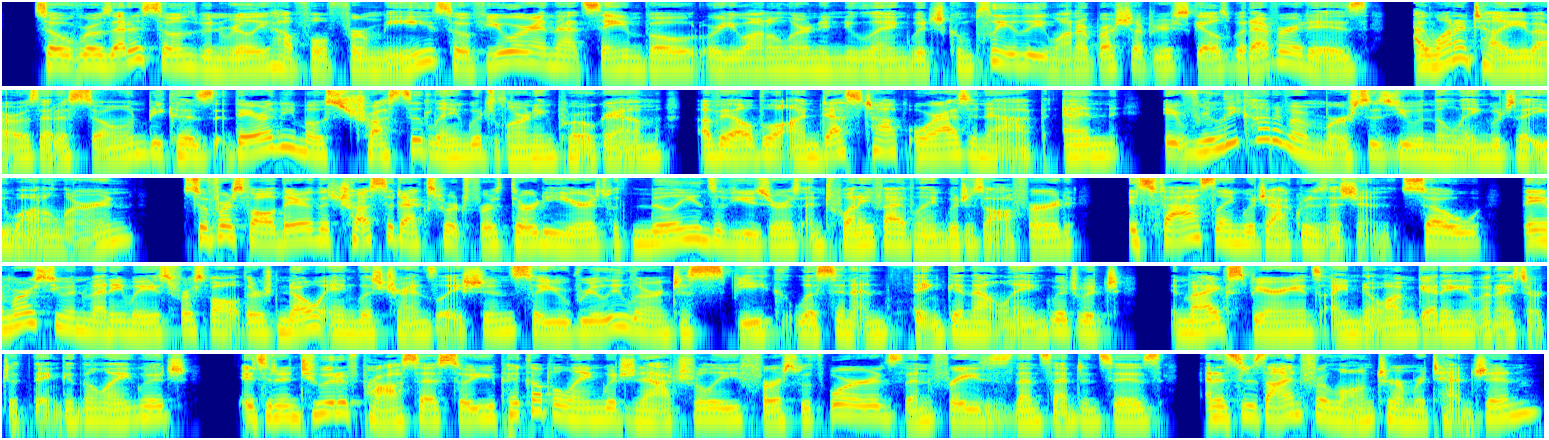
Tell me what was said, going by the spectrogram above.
So Rosetta Stone's been really helpful for me. So if you are in that same boat or you want to learn a new language completely, want to brush up your skills, whatever it is, I want to tell you about Rosetta Stone because they're the most trusted language learning program available on desktop or as an app. And it really kind of immerses you in the language that you want to learn. So first of all, they're the trusted expert for 30 years with millions of users and 25 languages offered. It's fast language acquisition. So they immerse you in many ways. First of all, there's no English translation. So you really learn to speak, listen, and think in that language, which in my experience, I know I'm getting it when I start to think in the language. It's an intuitive process, so you pick up a language naturally, first with words, then phrases, then sentences, and it's designed for long term retention.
